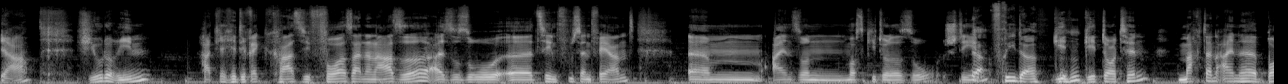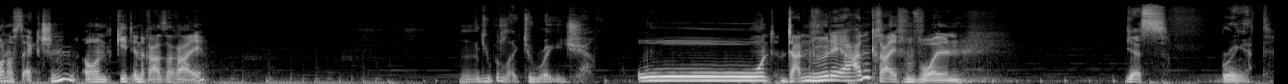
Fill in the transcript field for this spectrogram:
Ja, Fjodorin hat ja hier direkt quasi vor seiner Nase, also so äh, zehn Fuß entfernt, ähm, ein so ein Moskito oder so stehen. Ja, Frieda. Geht, Mhm. geht dorthin, macht dann eine Bonus-Action und geht in Raserei. You would like to rage. Und dann würde er angreifen wollen. Yes. Bring it.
